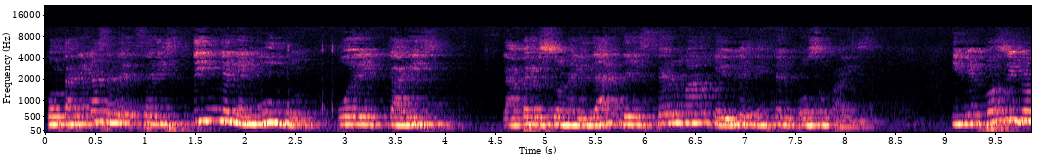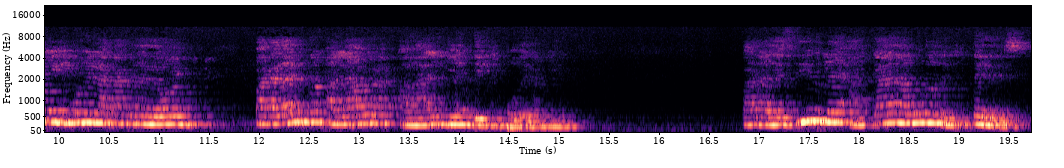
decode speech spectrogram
Costa Rica se, distingue en el mundo por el carisma, la personalidad del ser humano que vive en este hermoso país. Y mi esposo y yo vinimos en la tarde de hoy para dar una palabra a alguien de empoderamiento. Para decirle a cada uno de ustedes,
